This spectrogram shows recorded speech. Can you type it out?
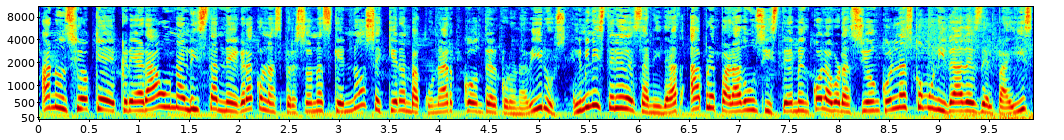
anunció que creará una lista negra con las personas que no se quieran vacunar contra el coronavirus. El Ministerio de Sanidad ha preparado un sistema en colaboración con las comunidades del país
